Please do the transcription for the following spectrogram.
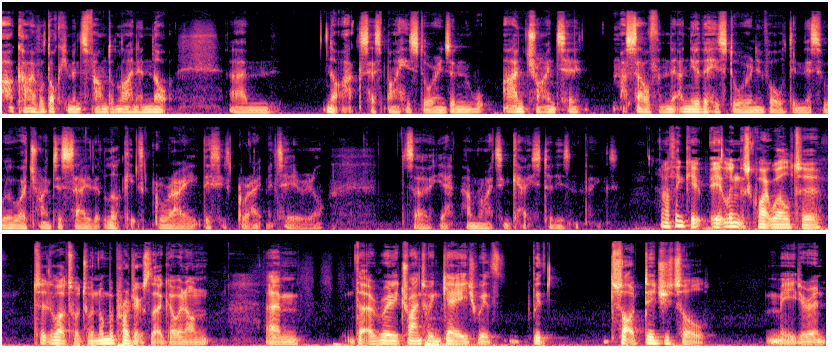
archival documents found online are not um, not accessed by historians. And I'm trying to myself and the, and the other historian involved in this, we were trying to say that look, it's great. This is great material. So yeah, I'm writing case studies and things. And I think it, it links quite well to to well to, to a number of projects that are going on um, that are really trying to engage with with sort of digital media and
